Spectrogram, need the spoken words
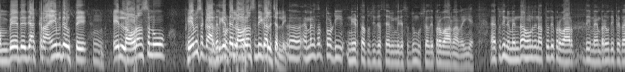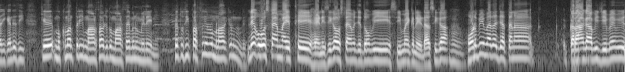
ਬੰਬੇ ਦੇ ਜਾਂ ਕ੍ਰਾਈਮ ਦੇ ਉੱਤੇ ਇਹ ਲਾਰੈਂਸ ਨੂੰ ਫੇਮਸ ਕਰ ਦਈਏ ਤੇ ਲਾਰੈਂਸ ਦੀ ਗੱਲ ਚੱਲੇ ਐਮਐਲ ਸਾਹਿਬ ਤੁਹਾਡੀ ਨੇੜਤਾ ਤੁਸੀਂ ਦੱਸਿਆ ਵੀ ਮੇਰੇ ਸਿੱਧੂ ਮੂਸੇਵਾਲ ਦੇ ਪਰਿਵਾਰ ਨਾਲ ਰਹੀ ਹੈ ਐ ਤੁਸੀਂ ਨੁਮਾਇੰਦਾ ਹੋਣ ਦੇ ਨਾਤੇ ਉਹਦੇ ਪਰਿਵਾਰ ਦੇ ਮੈਂਬਰ ਉਹਦੇ ਪਿਤਾ ਜੀ ਕਹਿੰਦੇ ਸੀ ਕਿ ਮੁੱਖ ਮੰਤਰੀ ਮਾਨ ਸਾਹਿਬ ਜਦੋਂ ਮਾਨ ਸਾਹਿਬ ਮੈਨੂੰ ਮਿਲੇ ਨਹੀਂ ਫਿਰ ਤੁਸੀਂ ਪਰਸਨਲੀ ਉਹਨੂੰ ਮਨਾ ਕਿਉਂ ਨਹੀਂ ਦਿੰਦੇ ਨੇ ਉਸ ਟਾਈਮ ਮੈਂ ਇੱਥੇ ਹੈ ਨਹੀਂ ਸੀਗਾ ਉਸ ਟਾਈਮ ਜਦੋਂ ਵੀ ਸੀ ਮੈਂ ਕੈਨੇਡਾ ਸੀਗਾ। ਹੁਣ ਵੀ ਮੈਂ ਤਾਂ ਯਤਨ ਕਰਾਂਗਾ ਵੀ ਜਿਵੇਂ ਵੀ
